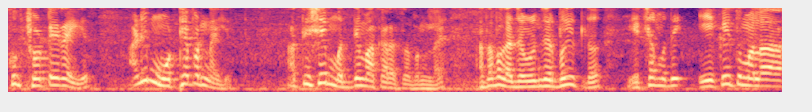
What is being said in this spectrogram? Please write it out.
खूप छोटे नाही आहेत आणि मोठे पण नाही आहेत अतिशय मध्यम आकाराचा बनला आहे आता बघा जवळून जर बघितलं याच्यामध्ये एकही तुम्हाला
